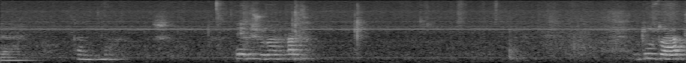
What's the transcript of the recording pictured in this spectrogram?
ver. Tamam. Ek şuna at. Tuz da at.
